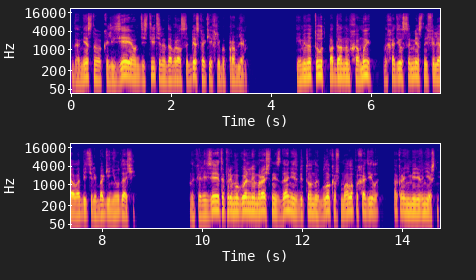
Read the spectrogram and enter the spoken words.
До местного Колизея он действительно добрался без каких-либо проблем. Именно тут, по данным Хамы, находился местный филиал обители богини удачи. На Колизей это прямоугольное мрачное здание из бетонных блоков мало походило, по крайней мере, внешне.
